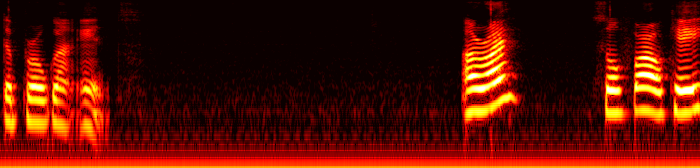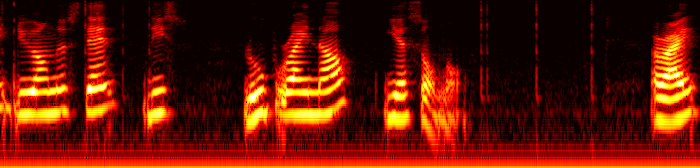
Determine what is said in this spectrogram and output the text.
the program ends. Alright so far okay? Do you understand this loop right now? Yes or no? Alright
